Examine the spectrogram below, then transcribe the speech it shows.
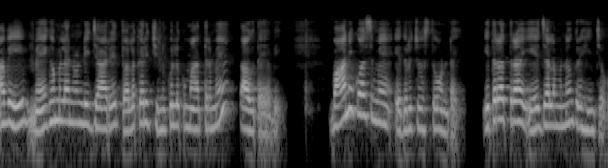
అవి మేఘముల నుండి జారే తొలకరి చినుకులకు మాత్రమే తాగుతాయి అవి. వాని కోసమే ఎదురు చూస్తూ ఉంటాయి. ఇతరత్ర ఏ జలమును గ్రహించవు.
